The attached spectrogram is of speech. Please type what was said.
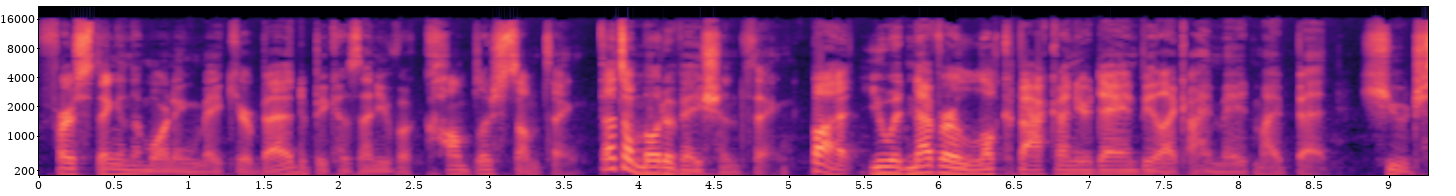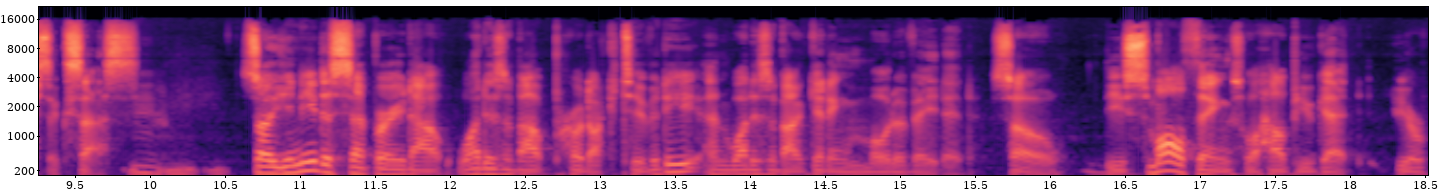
first thing in the morning, make your bed because then you've accomplished something. That's a motivation thing. But you would never look back on your day and be like, I made my bed. Huge success. Mm. So you need to separate out what is about productivity and what is about getting motivated. So these small things will help you get your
